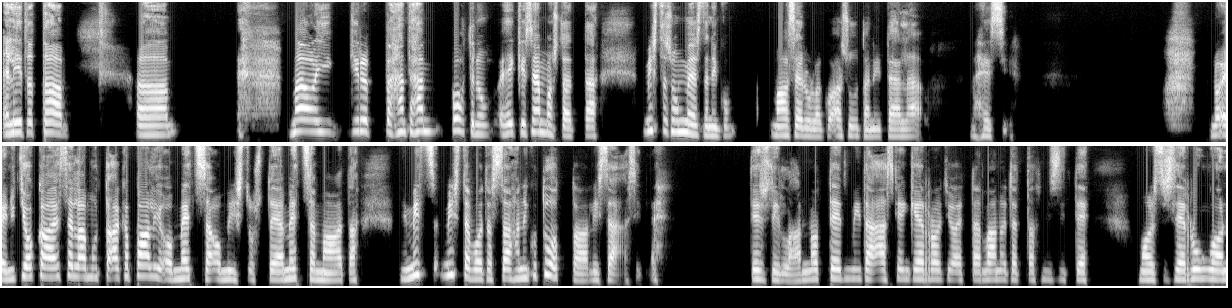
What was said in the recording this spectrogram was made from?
Eli tota, mä olin kirjoit, vähän tähän pohtinut Heikki semmoista, että mistä sun mielestä niin kuin maaseudulla, kun asutaan, niin täällä lähes, no ei nyt jokaisella, mutta aika paljon on metsäomistusta ja metsämaata, niin mistä voitaisiin saada niin kuin tuottaa lisää sille? Tietysti lannoitteet, mitä äsken kerroit jo, että lannoitettaisiin niin sitten mahdollisesti se rungon,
